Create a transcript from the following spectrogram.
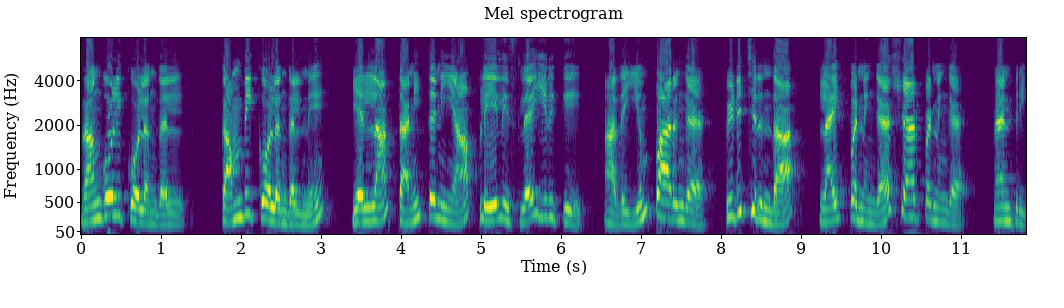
ரங்கோலி கோலங்கள் கம்பி கோலங்கள்னு எல்லாம் தனித்தனியா பிளேலிஸ்ட்ல இருக்கு. அதையும் பாருங்க. பிடிச்சிருந்தா லைக் பண்ணுங்க ஷேர் பண்ணுங்க. நன்றி.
